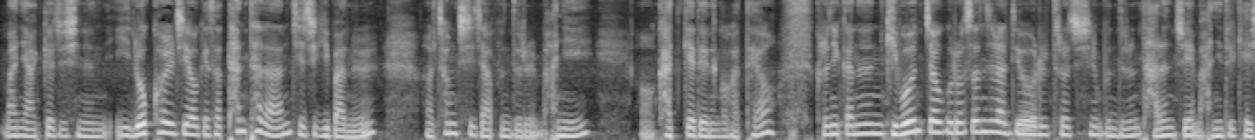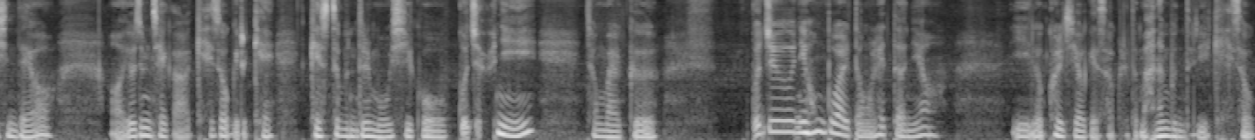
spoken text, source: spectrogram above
많이 아껴주시는 이 로컬 지역에서 탄탄한 지지 기반을, 어, 청취자분들을 많이, 어, 갖게 되는 것 같아요. 그러니까는 기본적으로 선즈라디오를 들어주시는 분들은 다른 주에 많이들 계신데요. 어, 요즘 제가 계속 이렇게 게스트 분들 모시고 꾸준히 정말 그 꾸준히 홍보 활동을 했더니요. 이 로컬 지역에서 그래도 많은 분들이 계속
